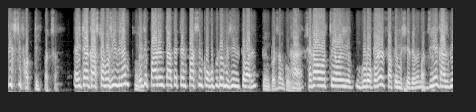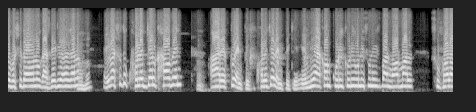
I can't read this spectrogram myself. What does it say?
সিক্সটি ফর্টি আচ্ছা। এইটা গাছটা বসিয়ে দিলাম। যদি পারেন তাতে টেন পার্সেন্ট কোকোপিটও মিশিয়ে দিতে পারেন। টেন পার্সেন্ট হ্যাঁ সেটাও হচ্ছে ওই গুঁড়ো করে তাতে মিশিয়ে দেবেন। আচ্ছা। দিয়ে গাছগুলো বসিয়ে দেওয়া হলো গাছ রেডি হয়ে গেল। এইবার শুধু খোলের জল খাওয়াবেন। আর একটু এনপিকে খোলের জল এনপিকে এমনি এখন কুড়ি কুড়ি উনিশ উনিশ বা নর্মাল সুফলা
